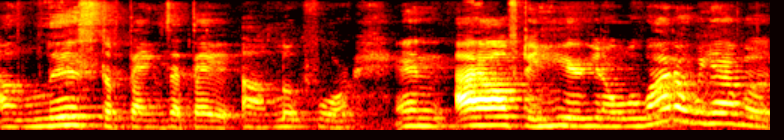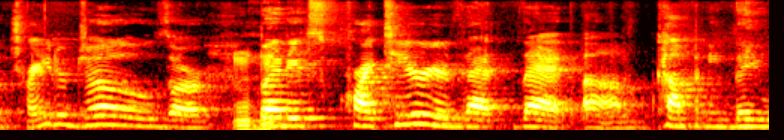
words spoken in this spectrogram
a list of things that they um, look for, and I often hear you know well why don't we have a Trader Joe's or but it's criteria that that um, company they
